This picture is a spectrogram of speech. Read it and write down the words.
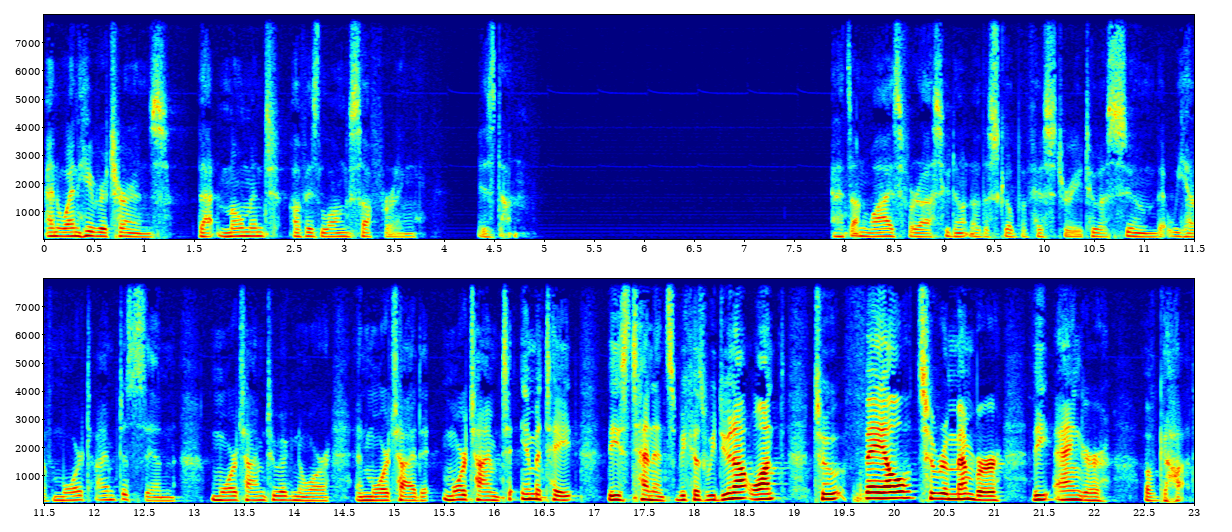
And when he returns, that moment of his long suffering is done. And it's unwise for us who don't know the scope of history to assume that we have more time to sin, more time to ignore, and more time to, more time to imitate these tenets because we do not want to fail to remember the anger of God.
